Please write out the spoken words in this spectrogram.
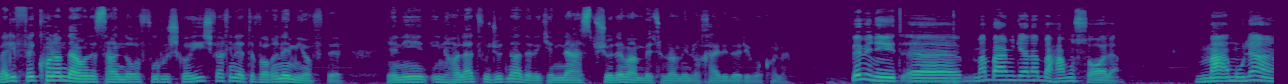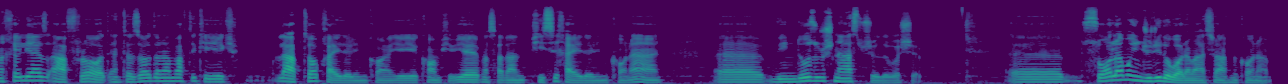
ولی فکر کنم در مورد صندوق فروشگاهی هیچ وقت این اتفاق نمیافته. یعنی این حالت وجود نداره که نصب شده من بتونم این رو خریداری بکنم. ببینید من برمیگردم به همون سوالم. معمولا خیلی از افراد انتظار دارن وقتی که یک لپتاپ خریداری می‌کنن یا یک کامپیوتر مثلا PC خریداری می‌کنن ویندوز روش نصب شده باشه. سوالمو اینجوری دوباره مطرح می‌کنم.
